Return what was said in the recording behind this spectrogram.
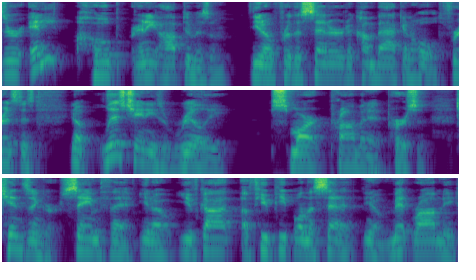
there any hope or any optimism, you know, for the center to come back and hold? For instance, you know, Liz Cheney is really smart, prominent person. Kinzinger, same thing. You know, you've got a few people in the Senate, you know, Mitt Romney.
